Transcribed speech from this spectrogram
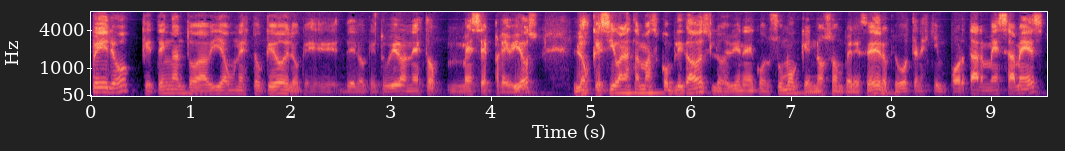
pero que tengan todavía un estoqueo de lo que, de lo que tuvieron estos meses previos. Los que sí van a estar más complicados, los de bienes de consumo que no son perecederos, que vos tenés que importar mes a mes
